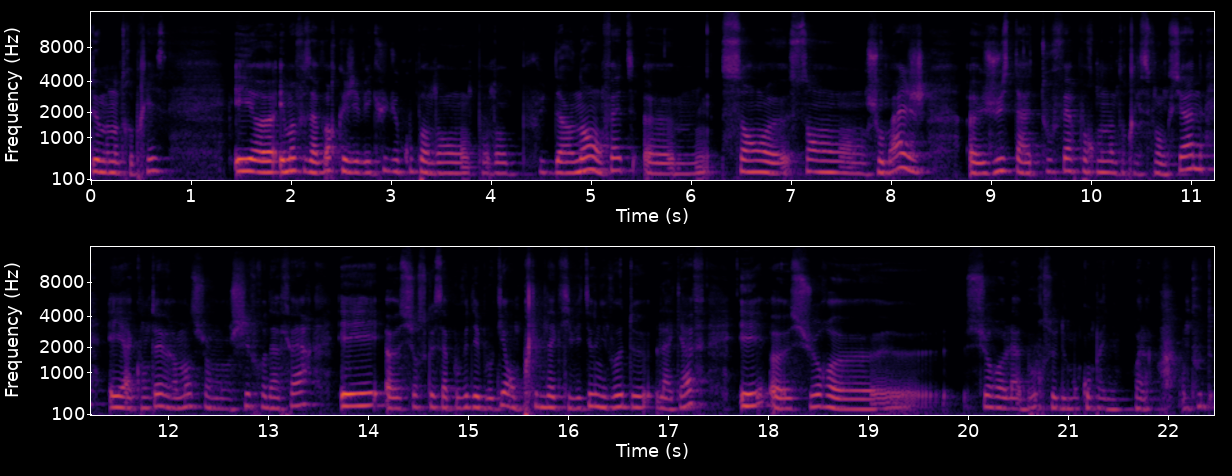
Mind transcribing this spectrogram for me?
de mon entreprise. Euh, et, moi, il faut savoir que j'ai vécu du coup pendant, pendant plus d'un an en fait euh, sans, euh, sans chômage, juste à tout faire pour que mon entreprise fonctionne et à compter vraiment sur mon chiffre d'affaires et sur ce que ça pouvait débloquer en prime d'activité au niveau de la CAF et sur, sur la bourse de mon compagnon. Voilà, en toute,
